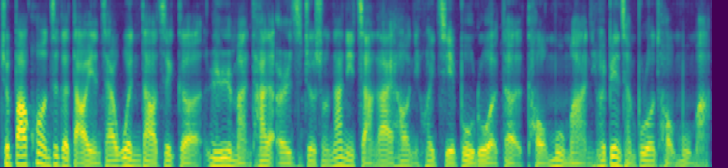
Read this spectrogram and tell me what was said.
就包括这个导演在问到这个日日满他的儿子，就说：“那你长大以后你会接部落的头目吗？你会变成部落头？”目嘛，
